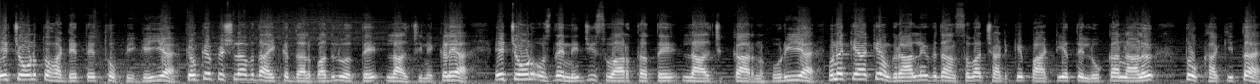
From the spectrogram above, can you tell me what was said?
ਇਹ ਚੋਣ ਤੁਹਾਡੇ ਤੇ ਥੋਪੀ ਗਈ ਹੈ, ਕਿਉਂਕਿ ਪਿਛਲਾ ਵਿਧਾਇਕ ਦਲ ਬਦਲੂ ਅਤੇ ਲਾਲਚੀ ਨੇ ਨਿਕਲਿਆ। ਇਹ ਚੋਣ ਉਸ ਦੇ ਨਿੱਜੀ ਸਵਾਰਥ ਅਤੇ ਲਾਲਚ ਕਾਰਨ ਹੋ ਰਹੀ ਹੈ। ਉਹਨਾਂ ਕਿਹਾ ਕਿ ਉਂਗਰਾਲ ਨੇ ਵਿਧਾਨ ਸਭਾ ਛੱਡ ਕੇ ਪਾਰਟੀ ਅਤੇ ਲੋਕਾਂ ਨਾਲ ਧੋਖਾ ਕੀਤਾ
